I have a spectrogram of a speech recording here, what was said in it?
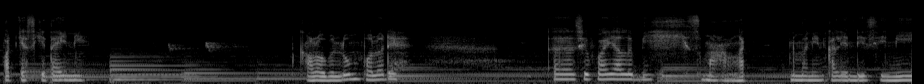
podcast kita ini? Kalau belum follow deh, uh, supaya lebih semangat nemenin kalian di sini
